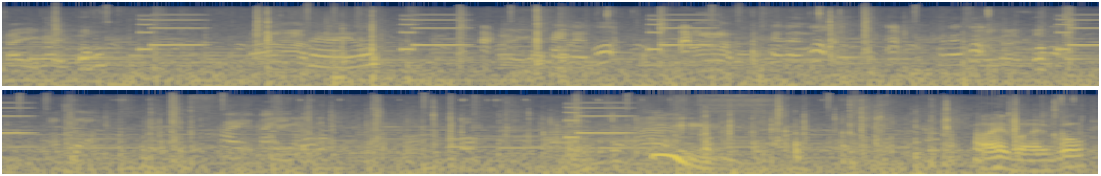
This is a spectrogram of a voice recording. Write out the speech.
가위바위보 가위바위보 가위바위보 가위바위보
